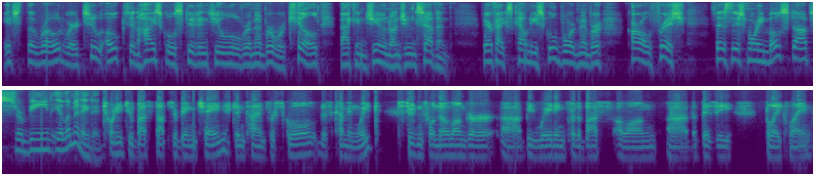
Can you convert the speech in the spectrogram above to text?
It's the road where two Oakton High School students you will remember were killed back in June on June 7th. Fairfax County School Board member Karl Frisch says this morning most stops are being eliminated. 22 bus stops are being changed in time for school this coming week. Students will no longer uh, be waiting for the bus along uh, the busy Blake Lane.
